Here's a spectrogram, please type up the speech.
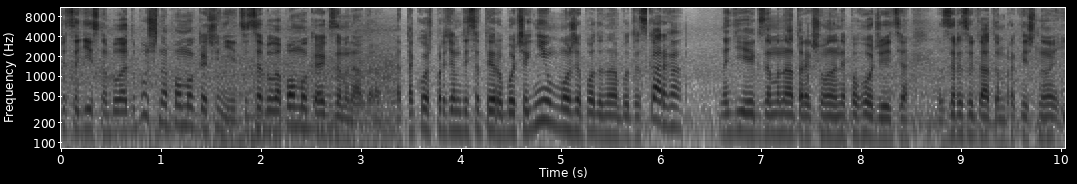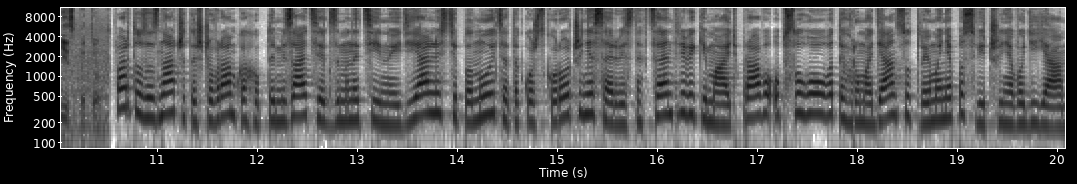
чи це дійсно була допущена помилка чи ні. Чи це була помилка екзаменатора. Також протягом 10 робочих днів може подана бути скарга на дії екзаменатора, якщо вона не погоджується з результатом практичного іспиту. Варто зазначити, що в рамках оптимізації екзаменаційної діяльності планується також скорочення сервісних центрів, які мають право обслуговувати громадян з отримання посвідчення водія.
